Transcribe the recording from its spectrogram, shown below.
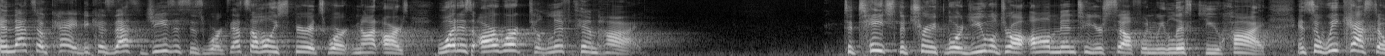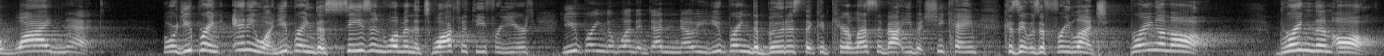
And that's okay because that's Jesus' work. That's the Holy Spirit's work, not ours. What is our work? To lift him high. To teach the truth. Lord, you will draw all men to yourself when we lift you high. And so we cast a wide net Lord, you bring anyone. You bring the seasoned woman that's walked with you for years. You bring the one that doesn't know you. You bring the Buddhist that could care less about you, but she came because it was a free lunch. Bring them all. Bring them all.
